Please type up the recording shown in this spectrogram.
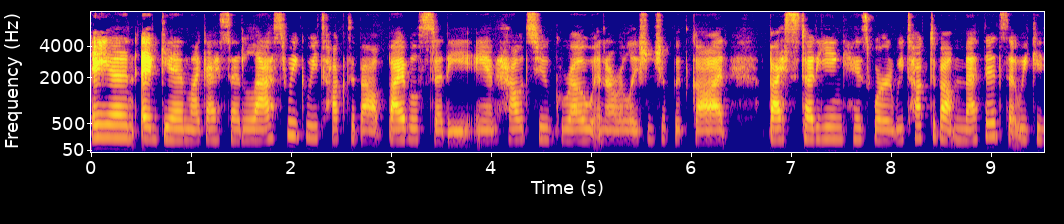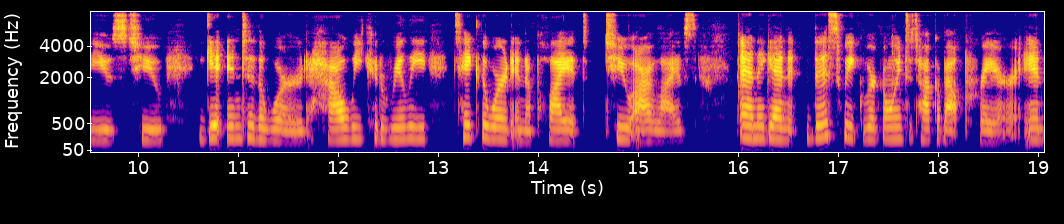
And again, like I said last week, we talked about Bible study and how to grow in our relationship with God by studying His Word. We talked about methods that we could use to get into the Word, how we could really take the Word and apply it to our lives. And again, this week we're going to talk about prayer. And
